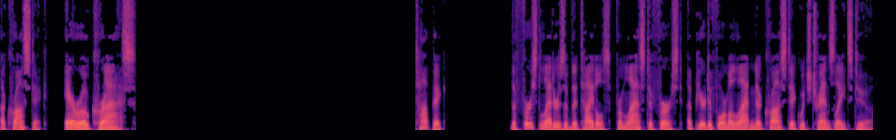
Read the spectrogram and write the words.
Acrostic. Ero cras Topic. The first letters of the titles, from last to first, appear to form a Latin acrostic which translates to,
